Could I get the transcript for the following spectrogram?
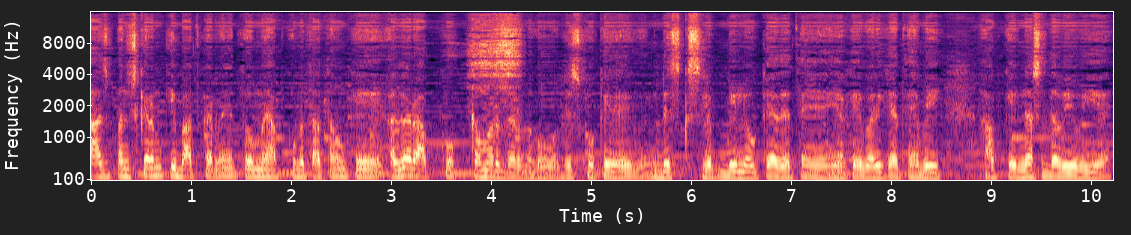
आज पंचकर्म की बात कर रहे हैं तो मैं आपको बताता हूँ कि अगर आपको कमर दर्द हो, जिसको कि डिस्क स्लिप भी लोग कह देते हैं या कई बार कहते हैं, भाई, आपकी नस दबी हुई है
